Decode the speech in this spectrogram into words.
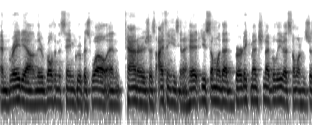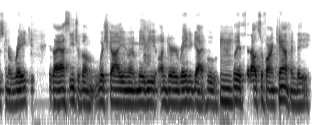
and Brady Allen. They were both in the same group as well. And Tanner is just, I think he's going to hit. He's someone that Burdick mentioned, I believe, as someone who's just going to rake. Because I asked each of them which guy, you know, maybe underrated guy who mm. really stood out so far in camp. And they,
